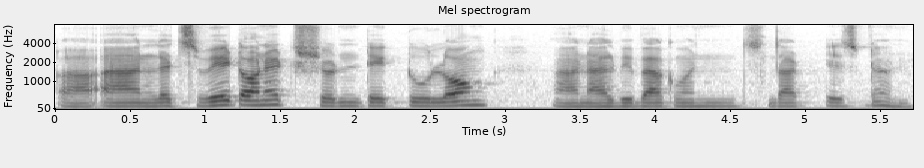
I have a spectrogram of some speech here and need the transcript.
uh, and let's wait on it. Shouldn't take too long. And I'll be back once that is done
